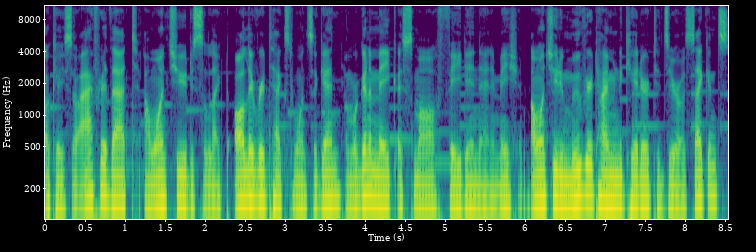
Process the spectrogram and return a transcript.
Okay, so after that, I want you to select all of your text once again, and we're gonna make a small fade in animation. I want you to move your time indicator to 0 seconds,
